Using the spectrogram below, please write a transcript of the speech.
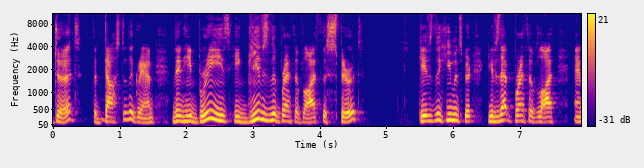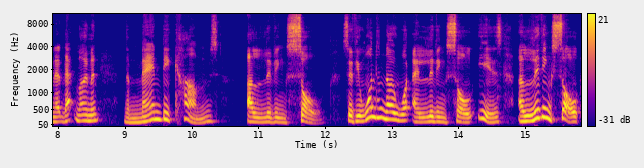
dirt, the dust of the ground. Then he breathes, he gives the breath of life, the spirit, gives the human spirit, gives that breath of life, and at that moment, the man becomes a living soul. So, if you want to know what a living soul is, a living soul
